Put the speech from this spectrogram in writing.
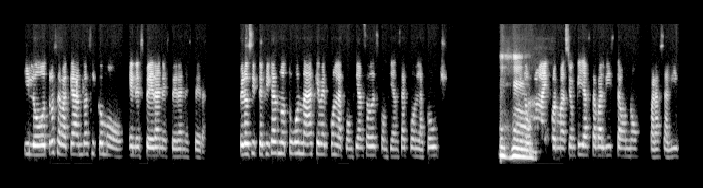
Y lo otro se va quedando así como en espera, en espera, en espera. Pero si te fijas, no tuvo nada que ver con la confianza o desconfianza con la coach. No con la información que ya estaba lista o no para salir,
